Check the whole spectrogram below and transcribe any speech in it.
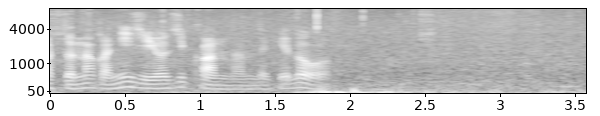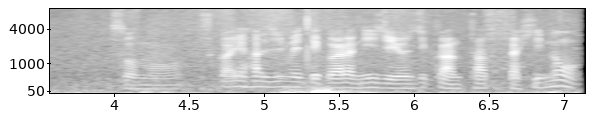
あとなんか24時間なんだけどその使い始めてから24時間経った日の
